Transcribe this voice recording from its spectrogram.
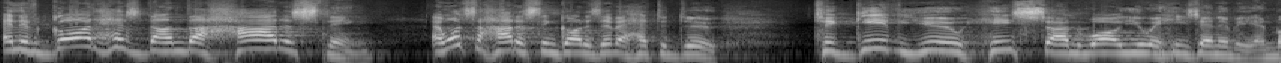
And if God has done the hardest thing, and what's the hardest thing God has ever had to do? To give you his son while you were his enemy, and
